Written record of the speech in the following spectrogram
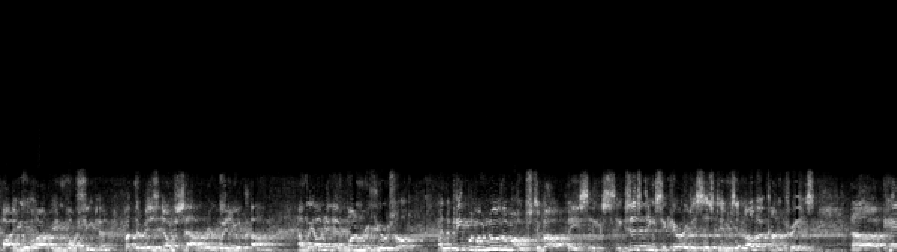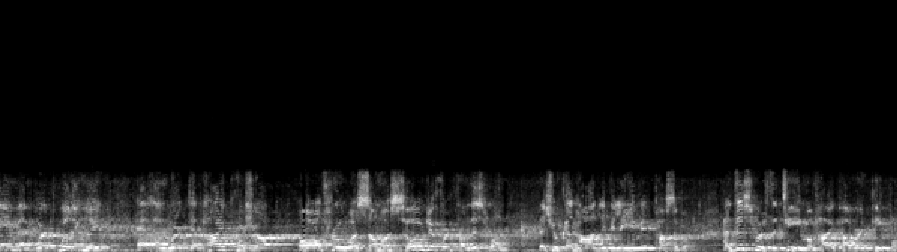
while you are in Washington. But there is no salary. Will you come? And we only had one refusal. And the people who knew the most about these ex- existing security systems in other countries uh, came and worked willingly and worked at high pressure all through a summer so different from this one that you can hardly believe it possible. And this was the team of high-powered people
